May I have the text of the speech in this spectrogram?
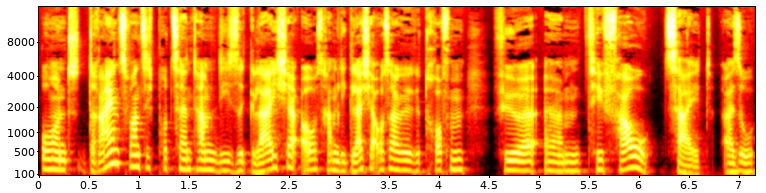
Und 23 Prozent haben diese gleiche aus, haben die gleiche Aussage getroffen für ähm, TV-Zeit. Also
